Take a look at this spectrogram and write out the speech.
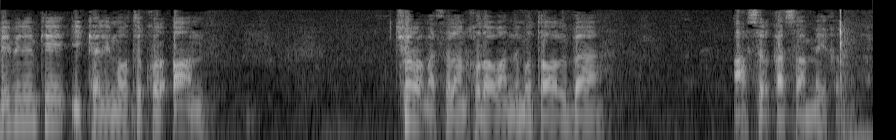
ببینیم که این کلمات قرآن چرا مثلا خداوند متعال به عصر قسم می‌خورد.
